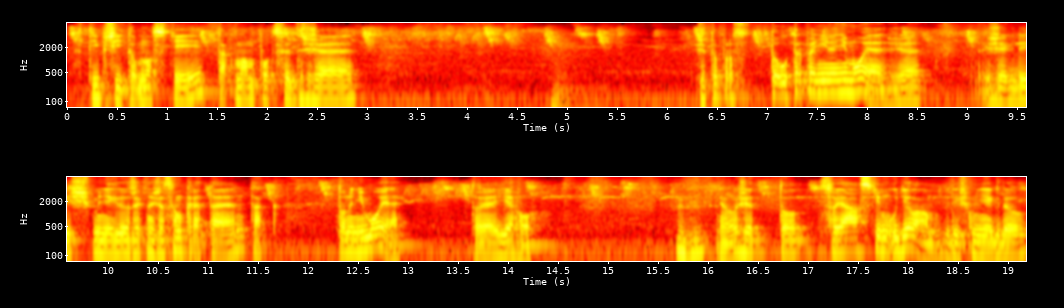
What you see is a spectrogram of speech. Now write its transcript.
v té přítomnosti, tak mám pocit, že že to prostě, to utrpení není moje, že, že když mi někdo řekne, že jsem kretén, tak to není moje, to je jeho. Mm-hmm. Jo, že to, co já s tím udělám, když mi někdo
